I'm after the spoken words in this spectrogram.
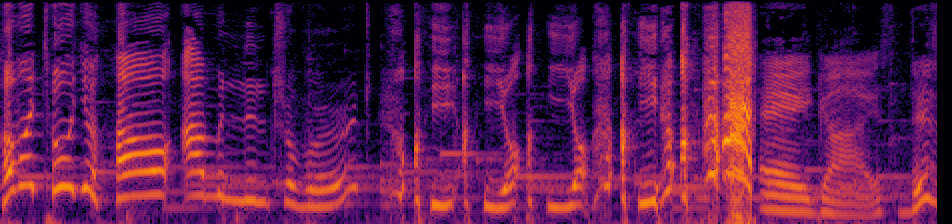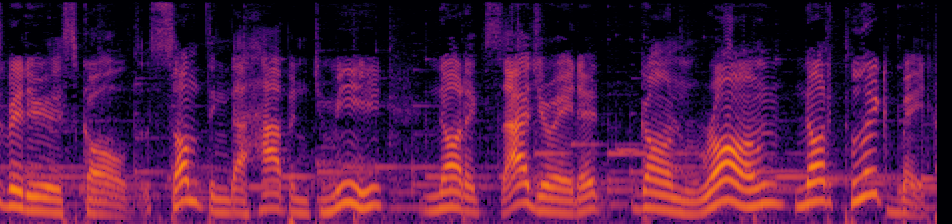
have I told you how I'm an introvert? hey guys, this video is called Something That Happened to Me, Not Exaggerated, Gone Wrong, Not Clickbait.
